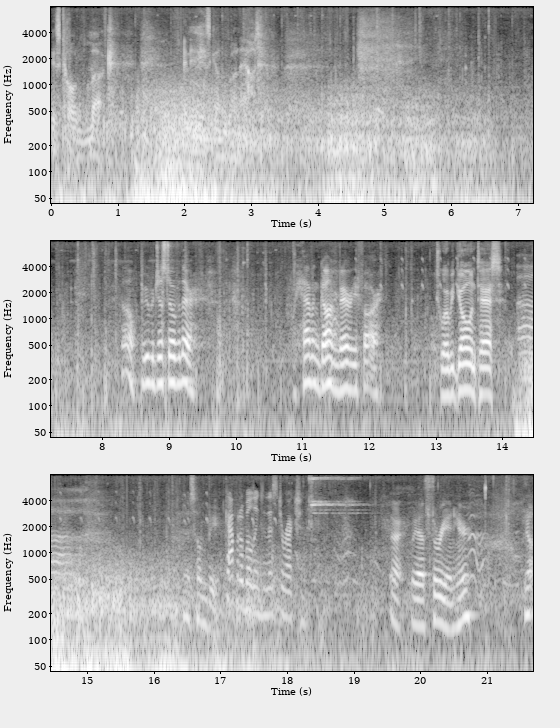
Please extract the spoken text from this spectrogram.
It's called luck. And it is gonna run out. Oh, we were just over there. We haven't gone very far. So where we going, Tess? Uh, There's Humvee. Capitol building's in this direction. Alright, we have three in here. You know,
